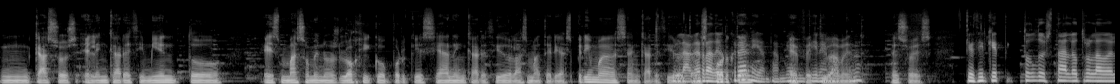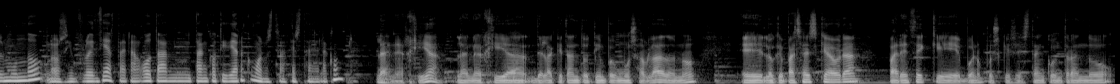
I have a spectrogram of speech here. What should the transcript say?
mm, casos el encarecimiento es más o menos lógico porque se han encarecido las materias primas, se ha encarecido La el guerra de transporte. Ucrania también tiene. Efectivamente, eso es. Quiero decir que todo está al otro lado del mundo, nos influencia hasta en algo tan, tan cotidiano como nuestra cesta de la compra. La energía, la energía de la que tanto tiempo hemos hablado, ¿no? Eh, lo que pasa es que ahora parece que, bueno, pues que se está encontrando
